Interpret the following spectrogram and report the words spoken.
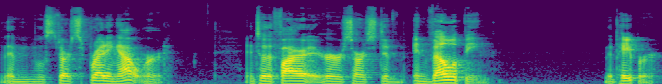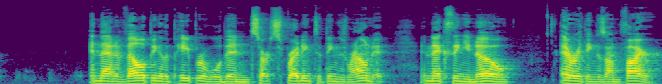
then will start spreading outward until the fire starts enveloping the paper. And that enveloping of the paper will then start spreading to things around it. And next thing you know, everything is on fire.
